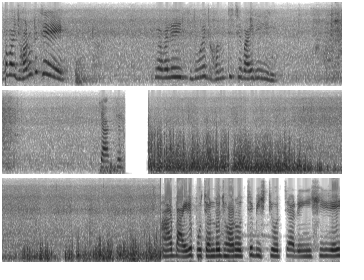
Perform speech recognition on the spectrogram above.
বাবা ঝড় উঠেছে। তুই আবার কি জোরে ঝড় উঠেছে বাইরে। চাকেল আর বাইরে প্রচণ্ড ঝড় হচ্ছে, বৃষ্টি হচ্ছে, আর এই সিঁড়ির এই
